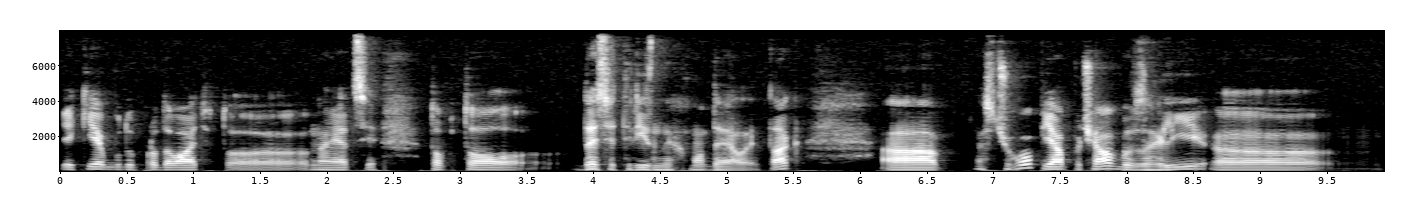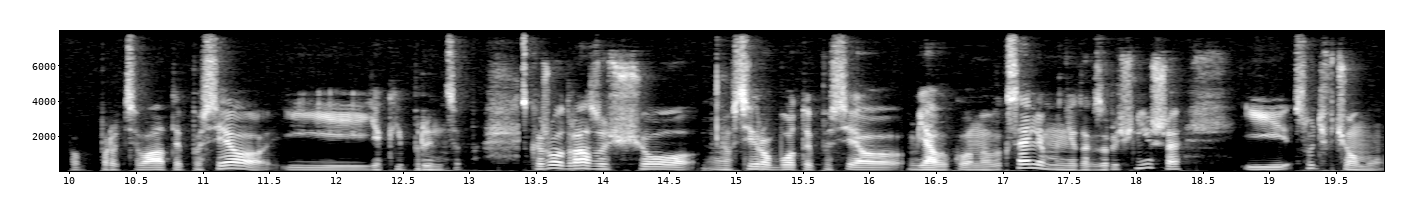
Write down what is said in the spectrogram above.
які я буду продавати на Etsy, тобто 10 різних моделей. Так? З чого б я почав би взагалі е, працювати по SEO і який принцип? Скажу одразу, що всі роботи по SEO я виконую в Excel, мені так зручніше. І суть в чому? Е,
